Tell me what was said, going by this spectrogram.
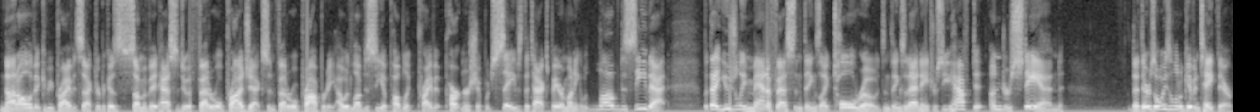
Not all of it could be private sector because some of it has to do with federal projects and federal property. I would love to see a public private partnership which saves the taxpayer money. I would love to see that. But that usually manifests in things like toll roads and things of that nature. So you have to understand that there's always a little give and take there.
